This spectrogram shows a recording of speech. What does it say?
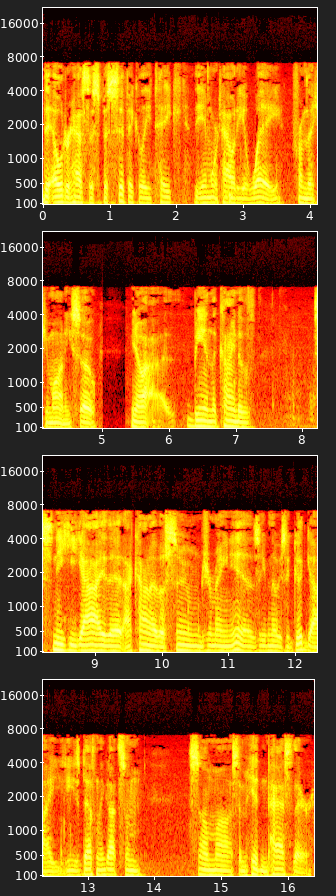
The elder has to specifically take the immortality away from the humani. So, you know, I, being the kind of sneaky guy that I kind of assume Germain is, even though he's a good guy, he's definitely got some some uh, some hidden past there.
